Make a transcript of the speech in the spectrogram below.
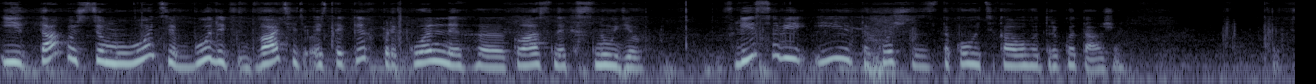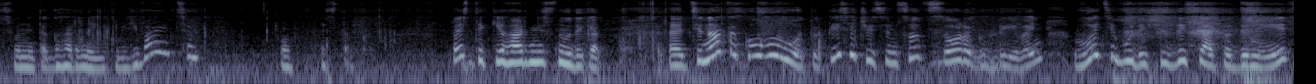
І також в цьому лоті будуть 20 ось таких прикольних е, класних снудів. Флісові і також з такого цікавого трикотажу. Ось вони так гарненько вдіваються. О, ось так. Ось такі гарні снудики. Е, Ціна такого лоту 1740 гривень. В лоті буде 60 одиниць,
